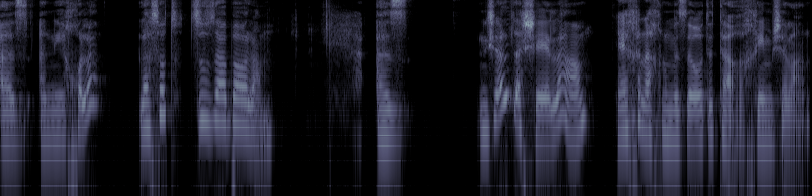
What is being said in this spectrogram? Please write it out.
אז אני יכולה לעשות תזוזה בעולם. אז נשאלת השאלה, איך אנחנו מזהות את הערכים שלנו?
